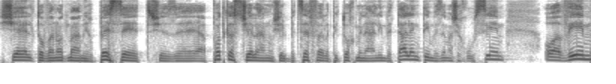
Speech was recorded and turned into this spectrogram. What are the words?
של תובנות מהמרפסת, שזה הפודקאסט שלנו, של בית ספר לפיתוח מנהלים וטאלנטים, וזה מה שאנחנו עושים, אוהבים,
